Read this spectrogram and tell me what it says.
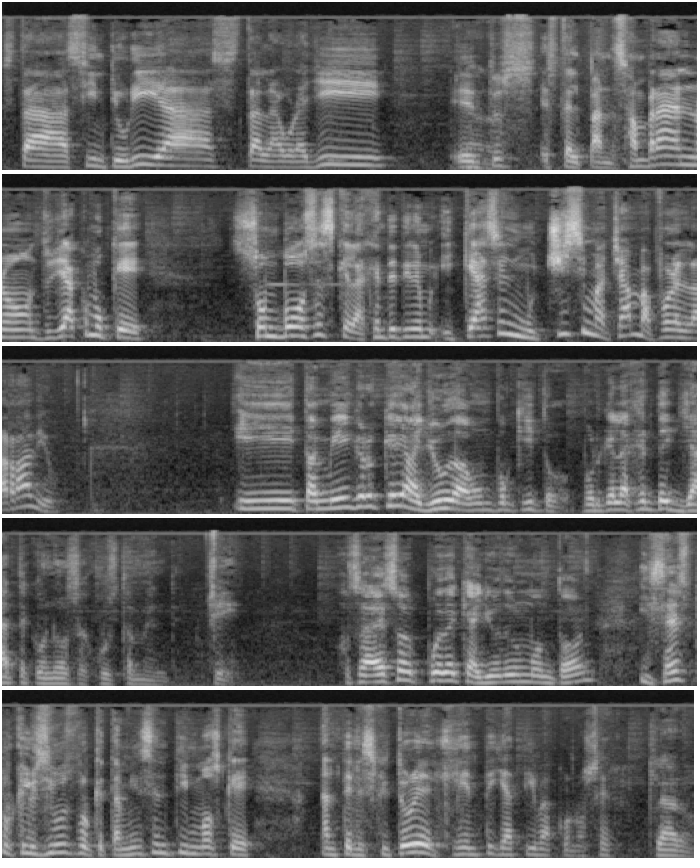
está Cintia Urias, está Laura G, entonces está el Panda Zambrano, entonces ya como que son voces que la gente tiene y que hacen muchísima chamba fuera de la radio. Y también creo que ayuda un poquito, porque la gente ya te conoce justamente. Sí. O sea, eso puede que ayude un montón. ¿Y sabes por qué lo hicimos? Porque también sentimos que ante el escritorio del cliente ya te iba a conocer. Claro.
